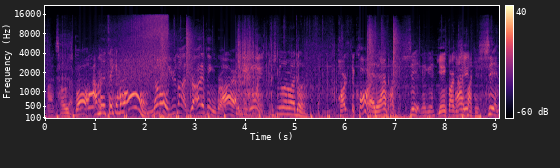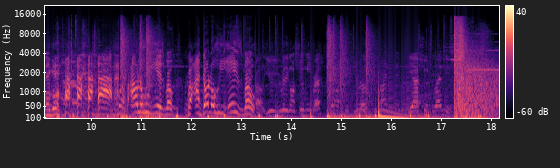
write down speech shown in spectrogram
Bro, I told you. Bro, I'm gonna take him home. No, you're not driving, bro. All right. What are you doing? What you mean? What am I doing? Park the car. Hey, then I'm parking shit, nigga. You ain't parking I ain't shit? parking shit, nigga. Bro, I don't know who he is, bro. Bro, I don't know who he is, bro. Bro, you, you really gonna shoot me, bro? You really trying to stay with me? Yeah, I'll shoot you right here.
